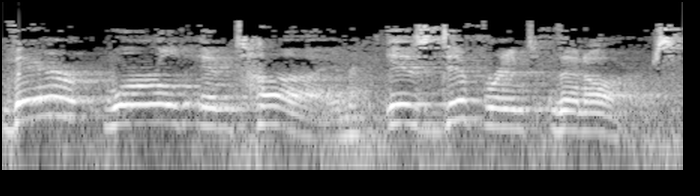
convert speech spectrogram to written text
their world and time is different than ours.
